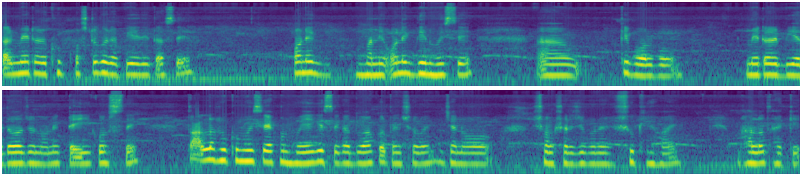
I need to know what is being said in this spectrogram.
তার মেয়েটার খুব কষ্ট করে বিয়ে দিতেছে। অনেক মানে অনেক দিন হয়েছে কি বলব, মেয়েটার বিয়ে দেওয়ার জন্য অনেকটা ই করছে। তো আল্লাহর হুকুম হয়েছে এখন হয়ে গেছে গা, দোয়া করবেন সবাই যেন সংসার জীবনে সুখী হয়, ভালো থাকে।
